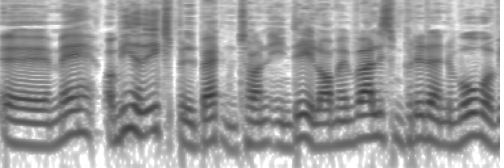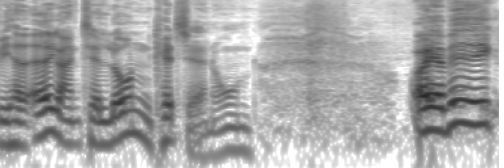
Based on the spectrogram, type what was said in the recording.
øh, med, og vi havde ikke spillet badminton i en del år, men vi var ligesom på det der niveau, hvor vi havde adgang til at låne en catch af nogen. Og jeg ved ikke,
